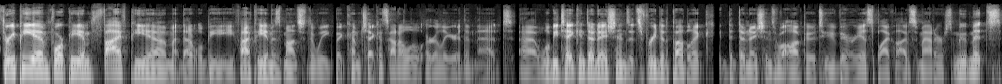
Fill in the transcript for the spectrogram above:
3 p.m., 4 p.m., 5 p.m. That will be 5 p.m. is Monster of the Week, but come check us out a little earlier than that. Uh, we'll be taking donations. It's free to the public. The donations will all go to various Black Lives Matters movements.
